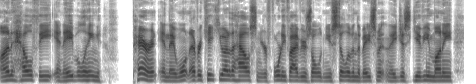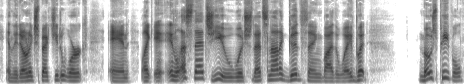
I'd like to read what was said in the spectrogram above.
unhealthy, enabling parent and they won't ever kick you out of the house and you're 45 years old and you still live in the basement and they just give you money and they don't expect you to work and like unless that's you which that's not a good thing by the way but most people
